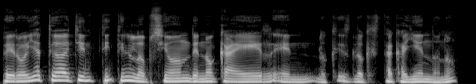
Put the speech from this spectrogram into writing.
Pero ella tiene, tiene la opción de no caer en lo que es lo que está cayendo, ¿no?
